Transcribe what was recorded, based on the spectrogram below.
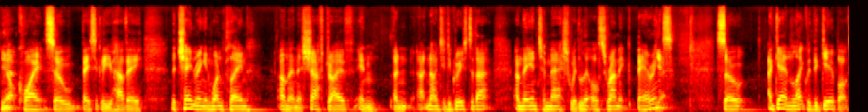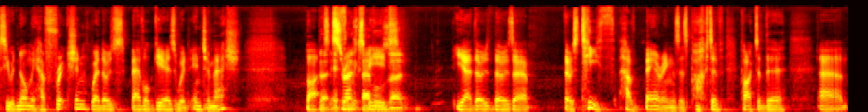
Yeah. not quite. So basically, you have a the chain ring in one plane, and then a shaft drive in an, at 90 degrees to that, and they intermesh with little ceramic bearings. So again, like with the gearbox, you would normally have friction where those bevel gears would intermesh. But, But ceramic speeds, are yeah, those those uh, those teeth have bearings as part of part of the um,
